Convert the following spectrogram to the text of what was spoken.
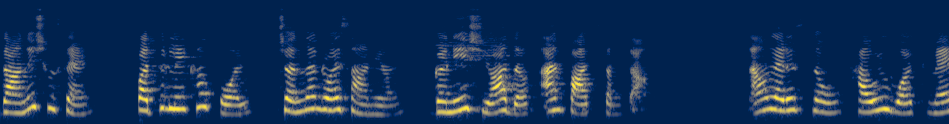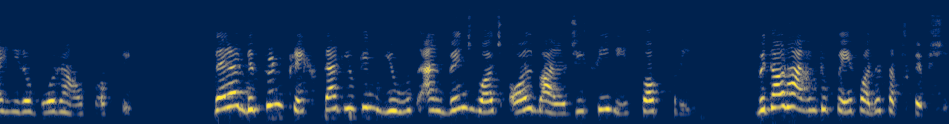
Danish Hussain, Patralekhaa Paul, Chandan Roy Sanyal, Ganesh Yadav and Parth Samta. Now let us know how to watch Main Hero Bol Raha Hoon for free. There are different tricks that you can use and binge watch ALTBalaji series for free without having to pay for the subscription.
